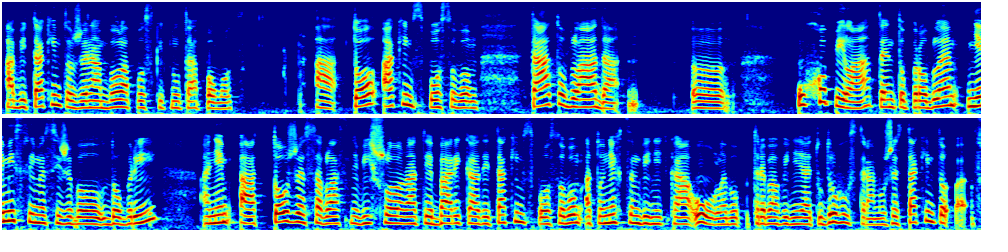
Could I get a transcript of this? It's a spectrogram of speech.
aby takýmto ženám bola poskytnutá pomoc. A to, akým spôsobom táto vláda e, uchopila tento problém. Nemyslíme si, že bol dobrý. A, ne, a to, že sa vlastne vyšlo na tie barikády takým spôsobom, a to nechcem vyniť KU, lebo treba vyniť aj tú druhú stranu, že s takýmto, v,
